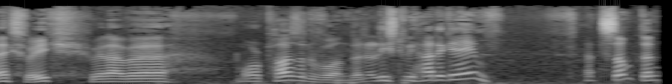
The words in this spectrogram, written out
next week we'll have a more positive one. But at least we had a game. That's something.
